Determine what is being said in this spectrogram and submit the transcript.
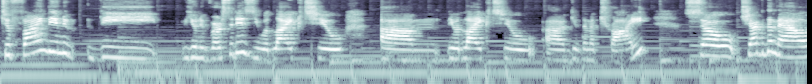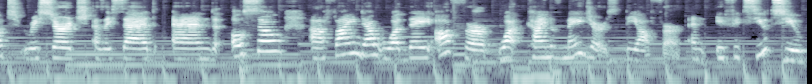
to find the, the universities you would like to um, you would like to uh, give them a try so check them out, research, as I said, and also uh, find out what they offer, what kind of majors they offer, and if it suits you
